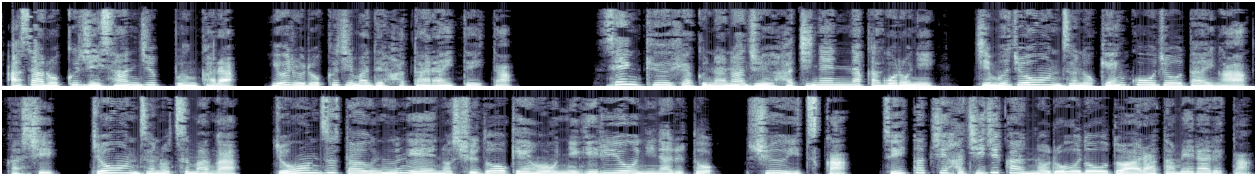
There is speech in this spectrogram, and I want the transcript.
朝6時30分から夜6時まで働いていた。1978年中頃にジム・ジョーンズの健康状態が悪化し、ジョーンズの妻がジョーンズタウン運営の主導権を握るようになると、週5日、1日8時間の労働と改められた。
